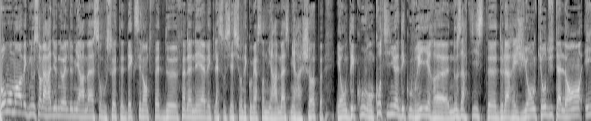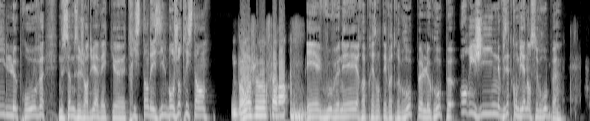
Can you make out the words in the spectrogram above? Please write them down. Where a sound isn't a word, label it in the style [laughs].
Bon moment avec nous sur la radio de Noël de Miramas. On vous souhaite d'excellentes fêtes de fin d'année avec l'association des commerçants de Miramas, Mirashop. Et on découvre, on continue à découvrir euh, nos artistes de la région qui ont du talent et ils le prouvent. Nous sommes aujourd'hui avec euh, Tristan Desilles. Bonjour Tristan. Bonjour Florent. Et vous venez représenter votre groupe, le groupe Origine. Vous êtes combien dans ce groupe?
